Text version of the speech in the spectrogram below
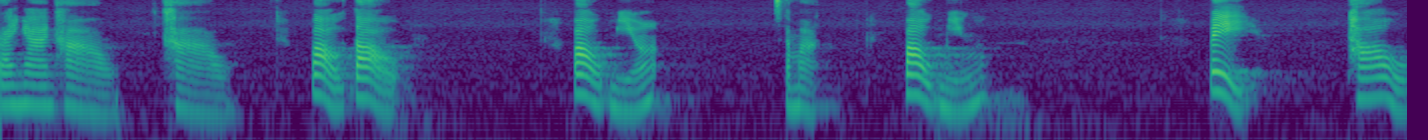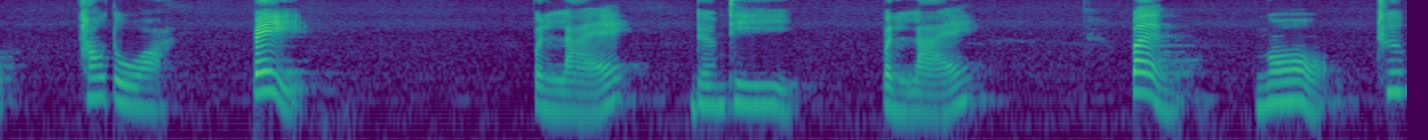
รายงานข่าว ข่าว เป้าเต้า เป้าเหมียสมัคร เป้าหมิง เป้ เท่า เท่าตัว เป้เปิ่นหลาย เดิมที เปิ่นหลาย เปิ้นโง่ทึ่ม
